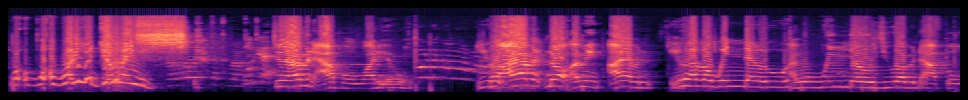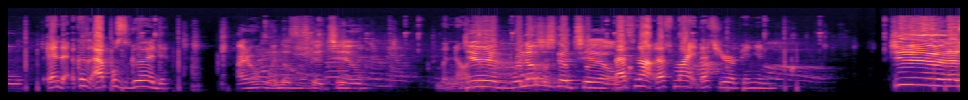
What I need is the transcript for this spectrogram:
What, what, what are you doing? Dude, I have an apple. Why do you have a... You, No, I haven't. No, I mean, I haven't. you have a window. I have a Windows. You have an Apple. And because Apple's good. I know Windows is good too. But no, Dude, Windows is good too. that's not, that's my, that's your opinion. Dude, that's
